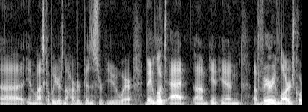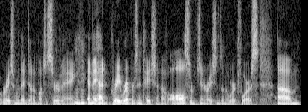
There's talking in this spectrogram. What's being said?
uh, in the last couple of years in the Harvard Business Review where they looked at um, in, in, a very large corporation where they'd done a bunch of surveying mm-hmm. and they had great representation of all sort of generations in the workforce. Um,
